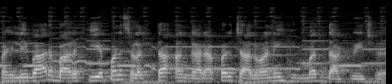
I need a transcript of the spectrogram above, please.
પહેલીવાર બાળકીએ પણ સળગતા અંગારા પર ચાલવાની હિંમત દાખવી છે.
